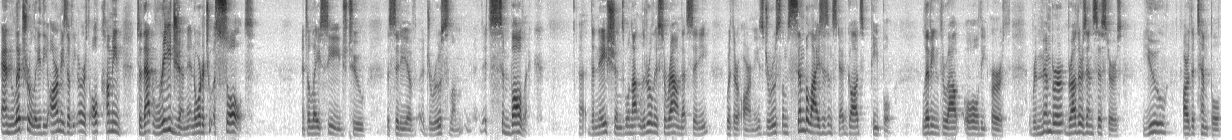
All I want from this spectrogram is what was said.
and literally the armies of the earth all coming to that region in order to assault and to lay siege to the city of Jerusalem. It's symbolic. Uh, the nations will not literally surround that city with their armies. Jerusalem symbolizes instead God's people living throughout all the earth. Remember, brothers and sisters, you are the temple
